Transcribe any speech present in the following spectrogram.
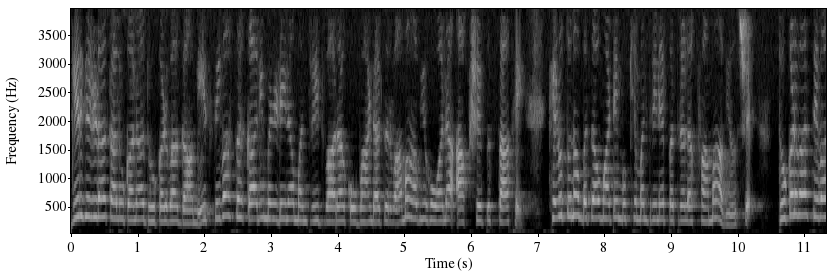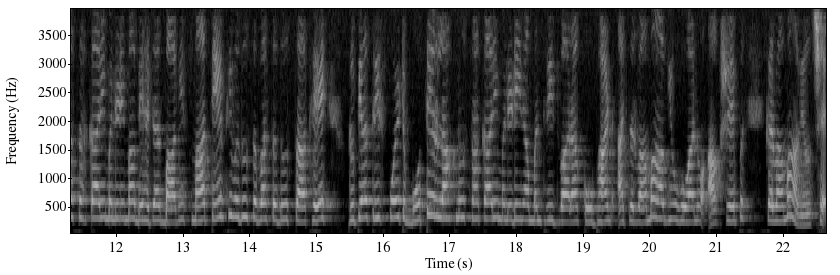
ગીરગઢડા તાલુકાના ધોકડવા ગામે સેવા સહકારી મંડળીના મંત્રી દ્વારા કૌભાંડ આચરવામાં આવ્યું હોવાના આક્ષેપ સાથે ખેડૂતોના બચાવ માટે મુખ્યમંત્રીને પત્ર લખવામાં આવ્યો છે. ધોકડવા સેવા સહકારી મંડળીમાં બે હજાર બાવીસમાં તેરથી વધુ સભાસદો સાથે રૂપિયા ત્રીસ પોઈન્ટ બોતેર લાખનું સહકારી મંડળીના મંત્રી દ્વારા કૌભાંડ આચરવામાં આવ્યું હોવાનો આક્ષેપ કરવામાં આવ્યો છે.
